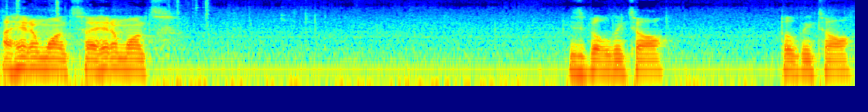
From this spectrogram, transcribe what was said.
I hit him once. I hit him once. He's building tall. Building tall.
